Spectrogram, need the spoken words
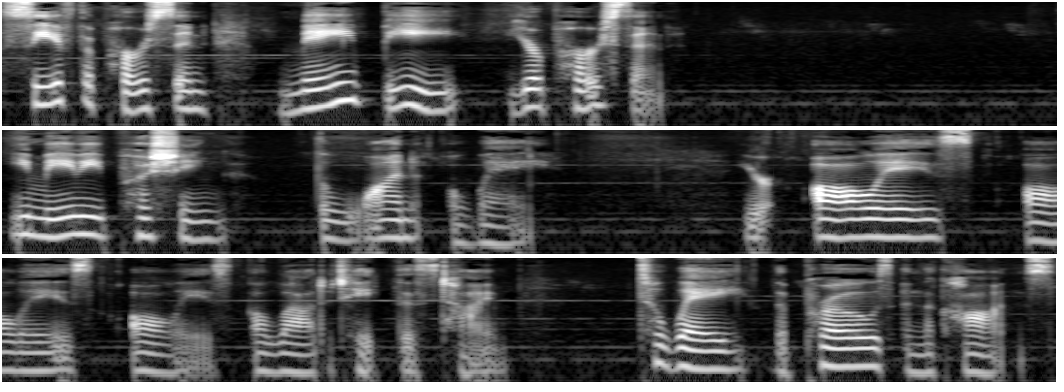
See if the person may be your person. You may be pushing the one away. You're always, always, always allowed to take this time to weigh the pros and the cons.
